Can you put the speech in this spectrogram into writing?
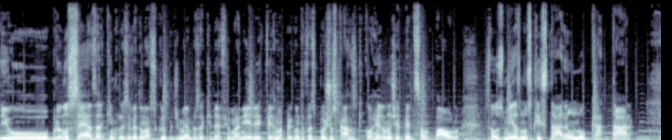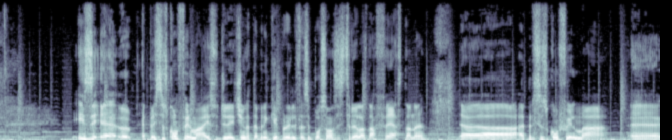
e o Bruno César, que inclusive é do nosso grupo de membros aqui da F1 Mania, ele fez uma pergunta, falou assim, poxa, os carros que correram no GP de São Paulo são os mesmos que estarão no Qatar? É, é, preciso confirmar isso direitinho, eu até brinquei pra ele, fazer, pô, são as estrelas da festa, né? É, é preciso confirmar, é,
